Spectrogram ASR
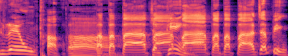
레용 팝. 아, 빠빠빠 jumping. 빠빠빠빠 jumping.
